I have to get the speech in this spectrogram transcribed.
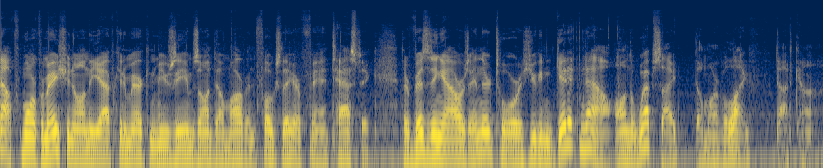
Now, for more information on the African American Museums on Delmarva, folks, they are fantastic. Their visiting hours and their tours, you can get it now on the website, delmarvalife.com.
